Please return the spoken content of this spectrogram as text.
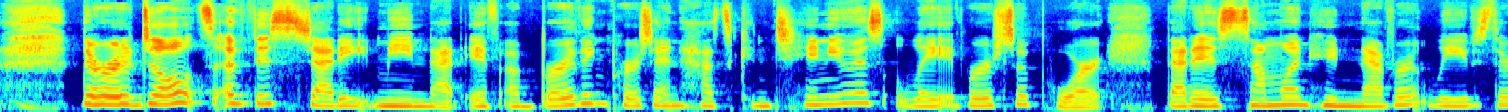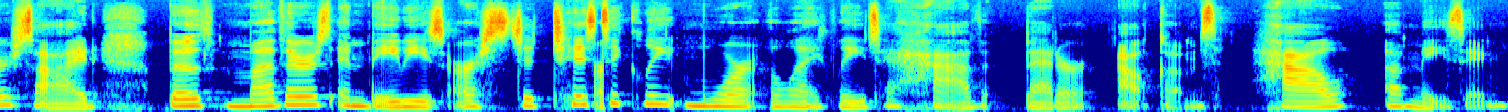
the results of this study mean that if a birthing person has continuous labor support, that is, someone who never leaves their side, both mothers and babies are statistically more likely to have better outcomes. How amazing!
